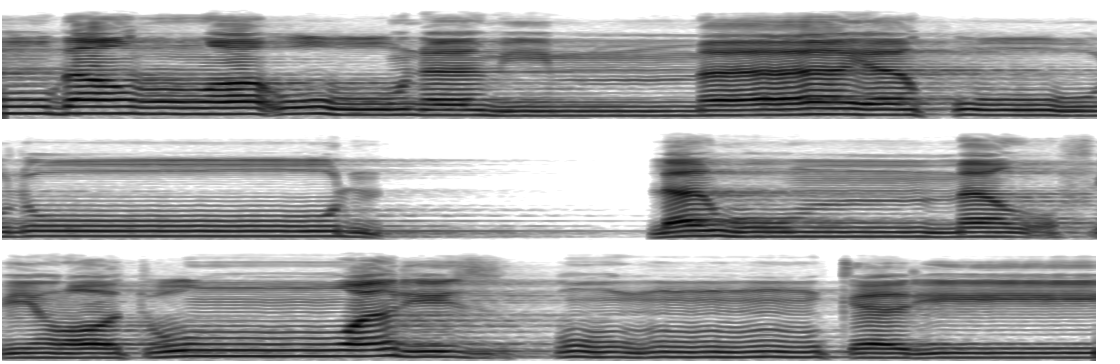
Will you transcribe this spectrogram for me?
مبرؤون مما يقولون لهم مغفرة ورزق كريم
